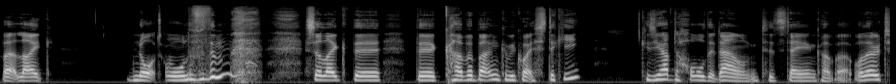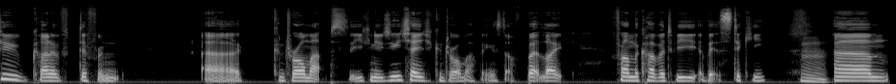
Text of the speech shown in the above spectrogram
but like not all of them. so like the the cover button can be quite sticky because you have to hold it down to stay in cover. Well, there are two kind of different uh, control maps that you can use. You can change your control mapping and stuff, but like found the cover to be a bit sticky. Um,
